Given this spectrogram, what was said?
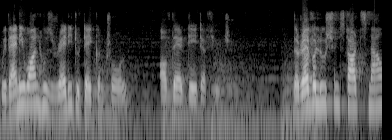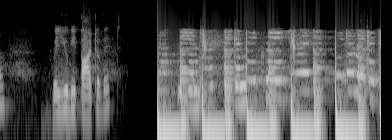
with anyone who's ready to take control of their data future. The revolution starts now. Will you be part of it? Let's build a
